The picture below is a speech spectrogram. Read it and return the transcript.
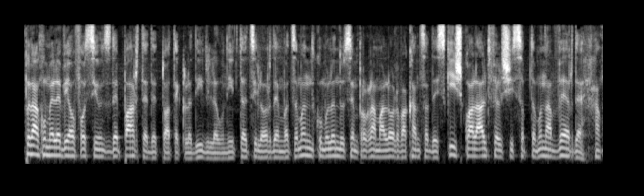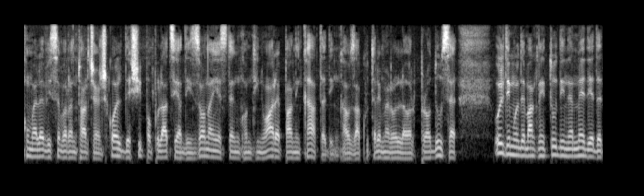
Până acum elevii au fost ținuți departe de toate clădirile unităților de învățământ, cumulându-se în programa lor vacanța de schi, școală altfel și săptămâna verde. Acum elevii se vor întoarce în școli, deși populația din zonă este în continuare panicată din cauza cutremerilor produse. Ultimul de magnitudine medie de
